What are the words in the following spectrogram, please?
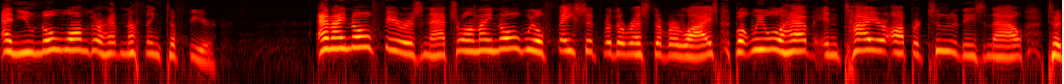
and you no longer have nothing to fear. And I know fear is natural, and I know we'll face it for the rest of our lives, but we will have entire opportunities now to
